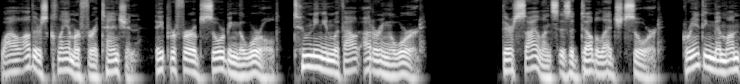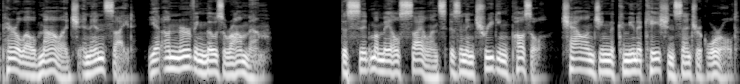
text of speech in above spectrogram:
While others clamor for attention, they prefer absorbing the world, tuning in without uttering a word. Their silence is a double edged sword, granting them unparalleled knowledge and insight, yet unnerving those around them. The Sigma male's silence is an intriguing puzzle, challenging the communication centric world.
